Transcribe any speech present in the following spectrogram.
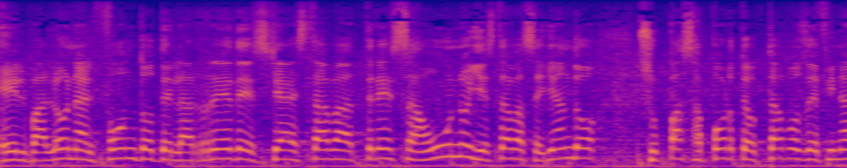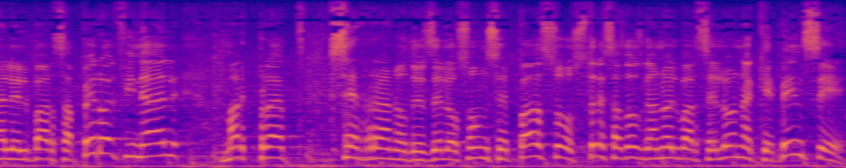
el balón al fondo de las redes. Ya estaba 3 a 1 y estaba sellando su pasaporte octavos de final el Barça. Pero al final, Marc Prat Serrano desde los 11 pasos, 3 a 2 ganó el Barcelona que vence,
